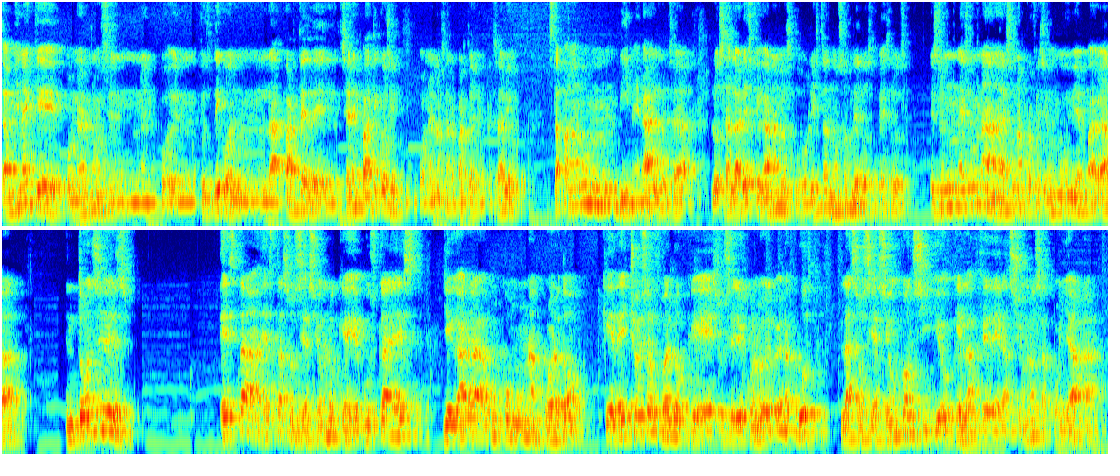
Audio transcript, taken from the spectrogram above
también hay que ponernos en, pues digo, en la parte de ser empáticos y ponernos en la parte del empresario. Está pagando un dineral, o sea, los salarios que ganan los futbolistas no son de dos pesos. Es, un, es, una, es una profesión muy bien pagada. Entonces, esta, esta asociación lo que busca es llegar a un común acuerdo, que de hecho eso fue lo que sucedió con lo de Veracruz la asociación consiguió que la federación los apoyara.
